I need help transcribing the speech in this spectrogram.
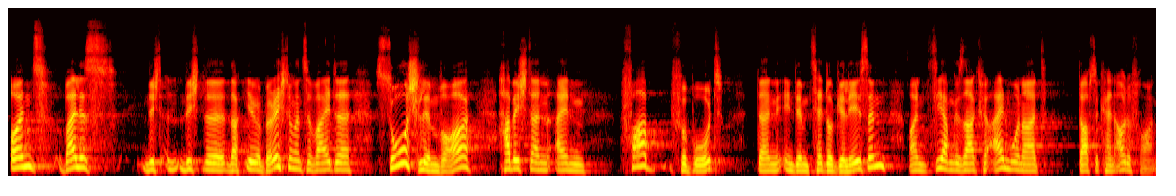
Und weil es nicht, nicht äh, nach ihren Berechnungen und so weiter so schlimm war, habe ich dann ein Fahrverbot dann in dem Zettel gelesen und sie haben gesagt, für einen Monat darfst du kein Auto fahren.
